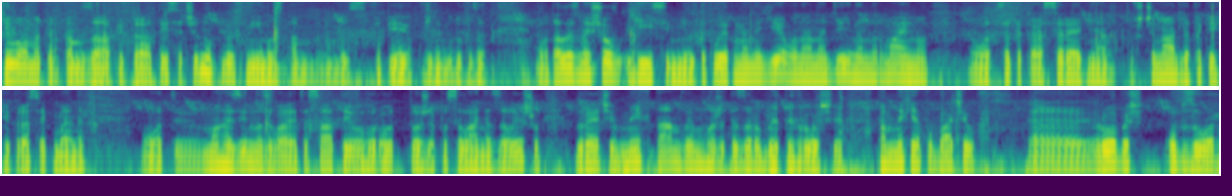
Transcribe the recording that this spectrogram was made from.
Кілометр там за півтора тисячі, ну плюс-мінус, там без копійок вже не буду казати. От, але знайшов 8 міл, таку як в мене є, вона надійна, нормально. От, це така середня товщина для таких якраз як в мене. От, е, магазин називається Сад і огород. Теж посилання залишу. До речі, в них там ви можете заробити гроші. Там в них я побачив, е, робиш обзор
